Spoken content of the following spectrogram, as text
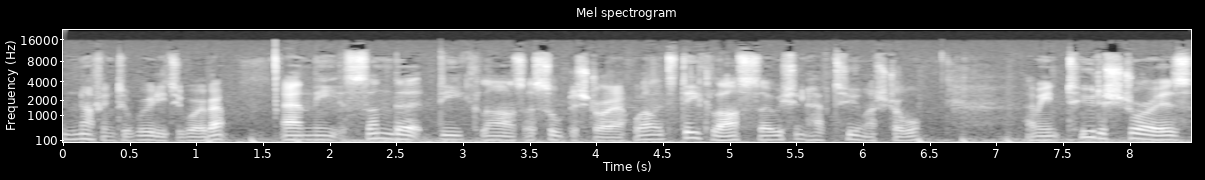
nothing to really to worry about. And the Sunder D-Class Assault Destroyer. Well, it's D-Class, so we shouldn't have too much trouble. I mean, two destroyers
